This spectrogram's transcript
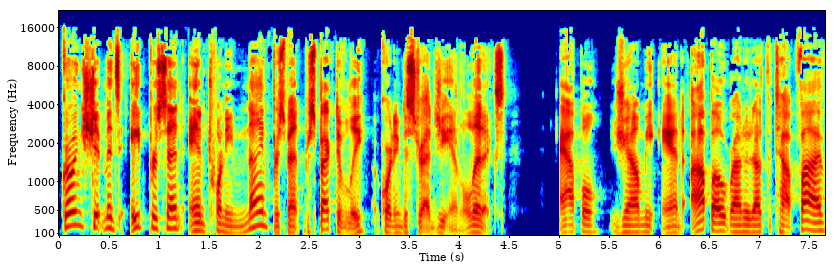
growing shipments 8% and 29% respectively, according to Strategy Analytics. Apple, Xiaomi, and Oppo rounded out the top five,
